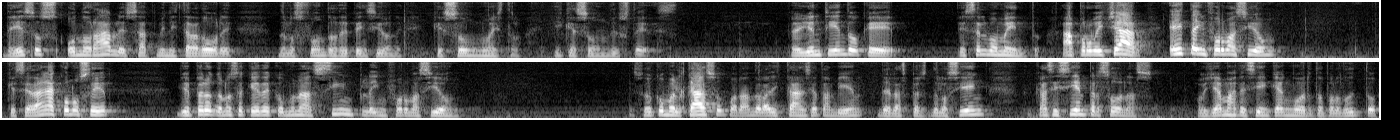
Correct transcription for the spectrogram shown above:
de esos honorables administradores de los fondos de pensiones que son nuestros y que son de ustedes. Pero yo entiendo que es el momento, aprovechar esta información que se dan a conocer, yo espero que no se quede como una simple información. Eso es como el caso, guardando la distancia también, de, las, de los 100, casi 100 personas, o ya más de 100 que han muerto producto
